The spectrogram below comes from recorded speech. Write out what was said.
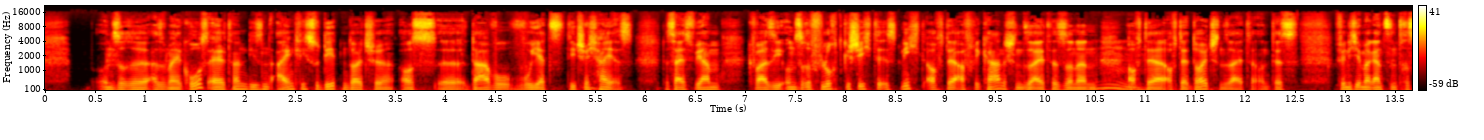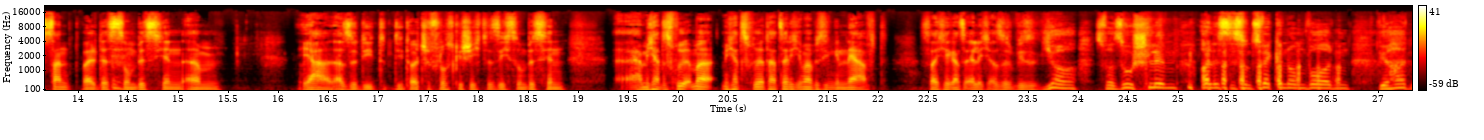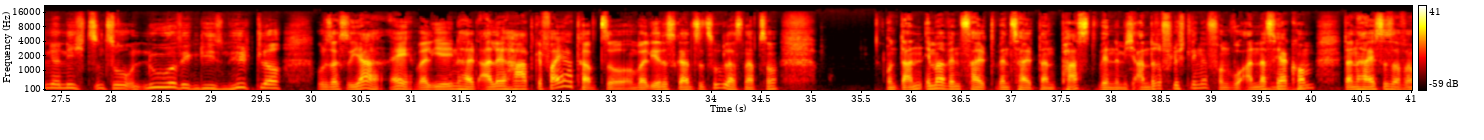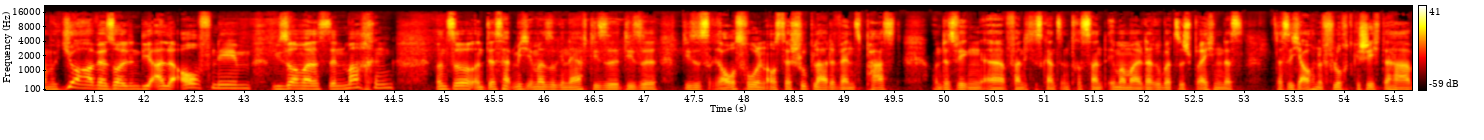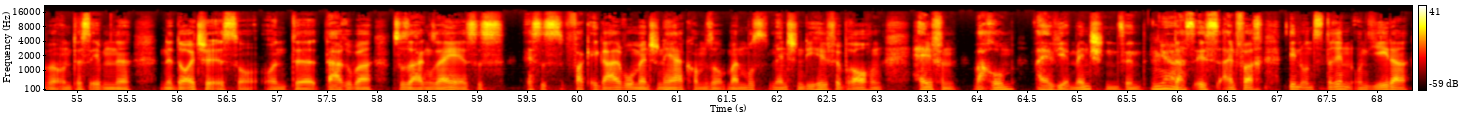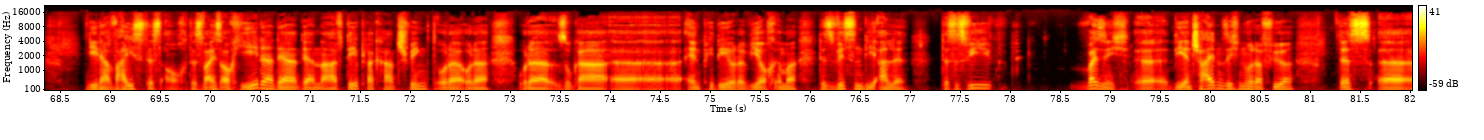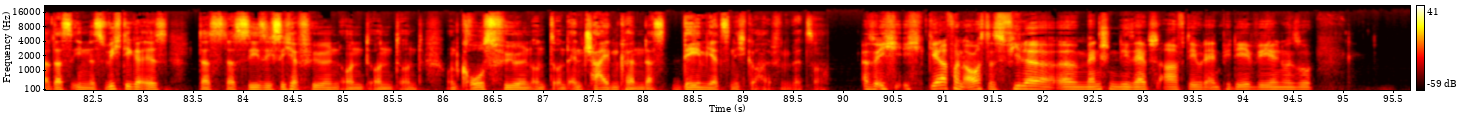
unsere, also meine Großeltern, die sind eigentlich Sudetendeutsche aus äh, da, wo, wo jetzt die Tschechei ist. Das heißt, wir haben quasi, unsere Fluchtgeschichte ist nicht auf der afrikanischen Seite, sondern Hm. auf der, auf der deutschen Seite. Und das finde ich immer ganz interessant, weil das so ein bisschen, ähm, ja, also die, die deutsche Fluchtgeschichte sich so ein bisschen, äh, mich hat es früher immer, mich hat es früher tatsächlich immer ein bisschen genervt. Sag ich hier ganz ehrlich. Also wie so, ja, es war so schlimm, alles ist uns weggenommen worden, wir hatten ja nichts und so und nur wegen diesem Hitler. Wo du sagst so, ja, ey, weil ihr ihn halt alle hart gefeiert habt so und weil ihr das Ganze zugelassen habt so. Und dann immer, wenn es halt, wenn es halt dann passt, wenn nämlich andere Flüchtlinge von woanders herkommen, dann heißt es auf einmal, ja, wer soll denn die alle aufnehmen? Wie soll man das denn machen? Und so. Und das hat mich immer so genervt, diese, diese, dieses Rausholen aus der Schublade, wenn es passt. Und deswegen äh, fand ich das ganz interessant, immer mal darüber zu sprechen, dass, dass ich auch eine Fluchtgeschichte habe und das eben eine, eine deutsche ist so. Und äh, darüber zu sagen, so, hey, es ist es ist fuck egal, wo Menschen herkommen. So, man muss Menschen, die Hilfe brauchen, helfen. Warum? Weil wir Menschen sind. Ja. Das ist einfach in uns drin und jeder, jeder weiß das auch. Das weiß auch jeder, der, der ein AfD-Plakat schwingt oder oder oder sogar äh, NPD oder wie auch immer. Das wissen die alle. Das ist wie weiß ich nicht, äh, die entscheiden sich nur dafür, dass, äh, dass ihnen es wichtiger ist, dass, dass sie sich sicher fühlen und, und, und, und groß fühlen und, und entscheiden können, dass dem jetzt nicht geholfen wird, so. Also ich, ich gehe davon aus, dass viele äh, Menschen, die selbst AfD oder NPD wählen oder so,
